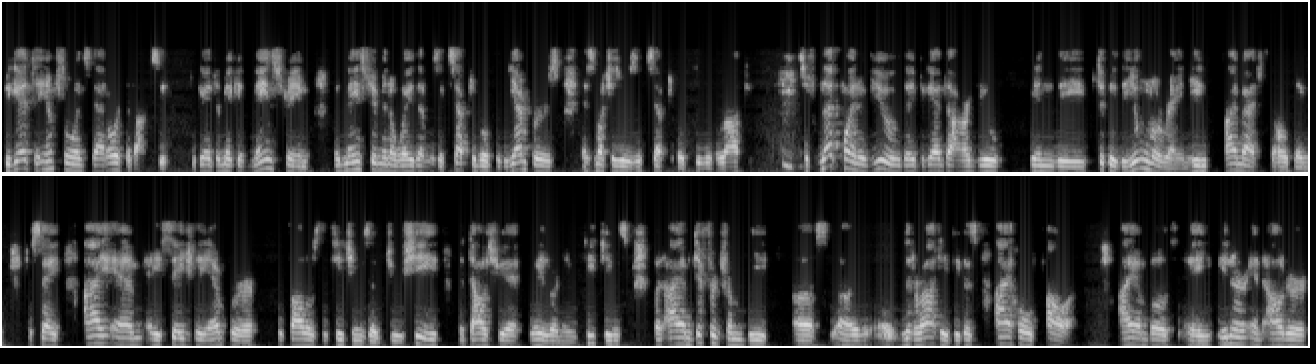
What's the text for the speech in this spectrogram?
began to influence that orthodoxy, began to make it mainstream, but mainstream in a way that was acceptable to the emperors as much as it was acceptable to the literati. Mm-hmm. So from that point of view, they began to argue in the particularly the Yongle reign, he climaxed the whole thing to say, "I am a sagely emperor who follows the teachings of Zhu Xi, the Dao Xue Wei learning teachings, but I am different from the uh, uh, literati because I hold power. I am both a inner and outer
